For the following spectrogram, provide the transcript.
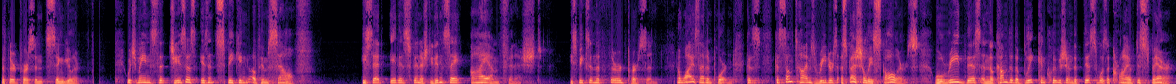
the third person singular, which means that Jesus isn't speaking of himself. He said, It is finished. He didn't say, I am finished. He speaks in the third person. Now, why is that important? Because sometimes readers, especially scholars, will read this and they'll come to the bleak conclusion that this was a cry of despair.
